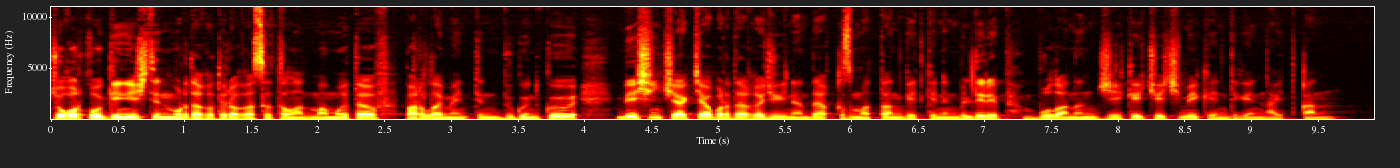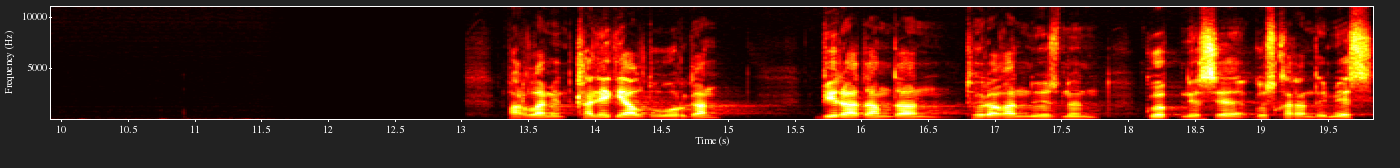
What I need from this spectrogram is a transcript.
Жогорку кеңештин мурдагы төрагасы талант мамытов парламенттин бүгүнкү бешинчи октябрдагы жыйынында кызматтан кеткенин билдирип бул анын жеке чечими экендигин айткан. Парламент коллегиалдуу орган бир адамдан төраганын өзүнөн көп нерсе көз каранды эмес.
